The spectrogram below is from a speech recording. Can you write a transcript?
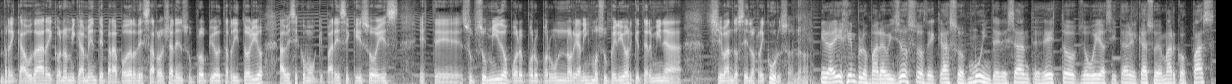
recaudar económicamente para poder desarrollar en su propio territorio, a veces como que parece que eso es este, subsumido por, por, un organismo superior que termina llevándose los recursos, ¿no? Mira, hay ejemplos maravillosos de casos muy interesantes de esto. Yo voy a citar el caso de Marcos Paz,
